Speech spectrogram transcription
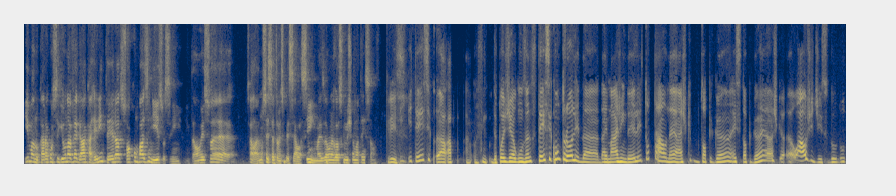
E, mano, o cara conseguiu navegar a carreira inteira só com base nisso, assim. Então, isso é, sei lá, não sei se é tão especial assim, mas é um negócio que me chama a atenção. Cris? E, e ter esse, assim, depois de alguns anos, ter esse controle da, da imagem dele total, né? Acho que o Top Gun, esse Top Gun, acho que é o auge disso, do, do,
